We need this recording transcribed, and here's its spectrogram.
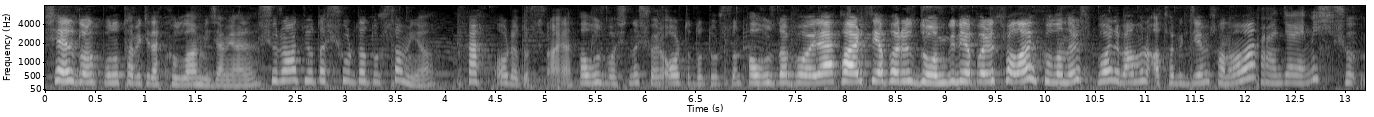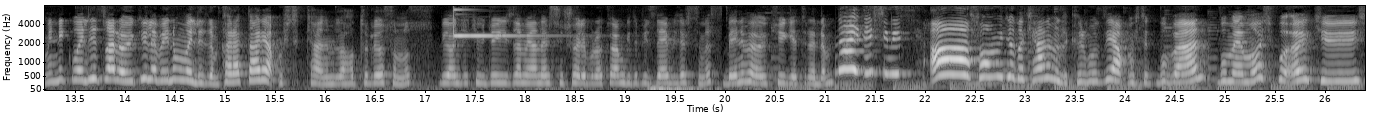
Şezlong bunu tabii ki de kullanmayacağım yani. Şu radyoda şurada dursa mı ya? Heh orada dursun aynen. Havuz başında şöyle ortada dursun. Havuzda böyle parti yaparız, doğum günü yaparız falan kullanırız. Bu arada ben bunu atabileceğimi sandım ama Pencereymiş. şu minik valizler öyküyle benim valizim. Karakter yapmıştık kendimize hatırlıyorsunuz. Bir önceki videoyu izlemeyenler için şöyle bırakıyorum gidip izleyebilirsiniz. Beni ve öyküyü getirelim. Neredesiniz? Aa son videoda kendimizi kırmızı yapmıştık. Bu ben, bu Memoş, bu Öyküş.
